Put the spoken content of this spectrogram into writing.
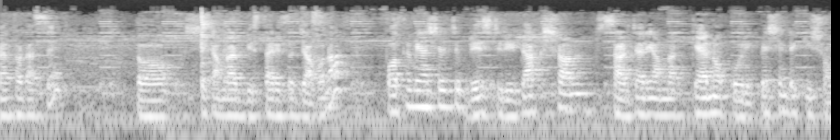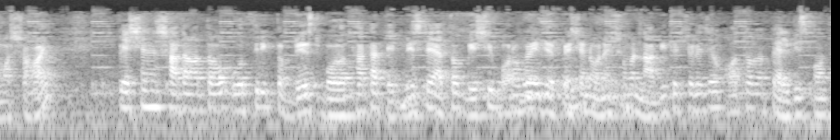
মেথড আছে। তো সেটা আমরা বিস্তারিত যাব না। প্রথমে আসে হচ্ছে ব্রেস্ট রিডাকশন সার্জারি আমরা কেন করি? পেশেন্টে কি সমস্যা হয়? পেশেন্ট সাধারণত অতিরিক্ত ব্রেস্ট বড় থাকাতে ব্রেস্টে এত বেশি বড় হয়ে যে পেশেন্ট অনেক সময় নাভিতে চলে যায় অথবা প্যালভিস পর্যন্ত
